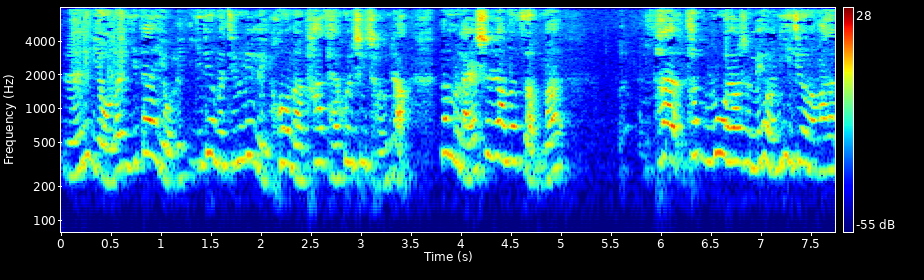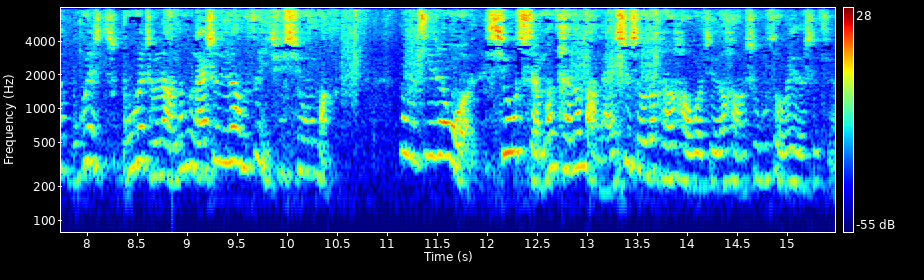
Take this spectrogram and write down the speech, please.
人有了一旦有了一定的经历了以后呢，他才会去成长。那么来世让他怎么？他他如果要是没有逆境的话，他不会不会成长。那么来世就让他自己去修嘛。那么今生我修什么才能把来世修得很好？我觉得好像是无所谓的事情。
